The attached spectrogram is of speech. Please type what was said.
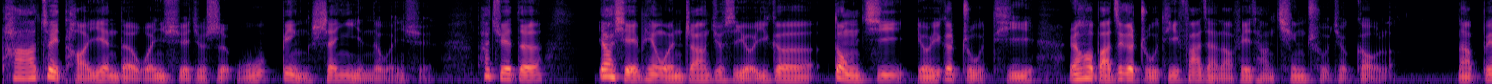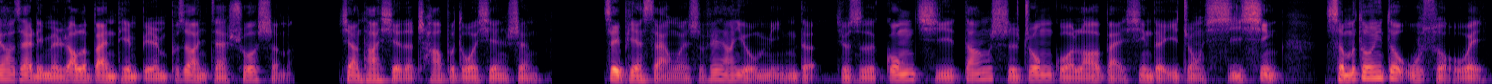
他最讨厌的文学就是无病呻吟的文学。他觉得要写一篇文章，就是有一个动机，有一个主题，然后把这个主题发展到非常清楚就够了。那不要在里面绕了半天，别人不知道你在说什么。像他写的《差不多先生》这篇散文是非常有名的，就是宫崎当时中国老百姓的一种习性，什么东西都无所谓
